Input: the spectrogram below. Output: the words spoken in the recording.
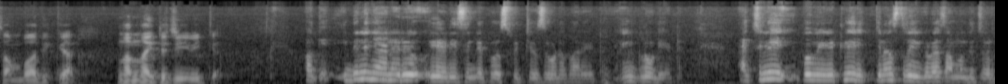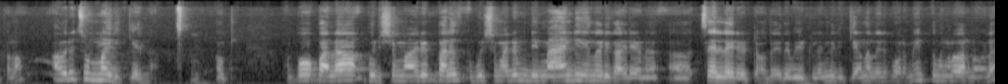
സമ്പാദിക്കുക നന്നായിട്ട് ജീവിക്കുക. ഓക്കെ ഇതിൽ ഞാനൊരു ലേഡീസിന്റെ പെർസ്പെക്റ്റീവ്സ് കൂടെ പറയട്ടെ. ഇൻക്ലൂഡ് ചെയ്യട്ടെ. ആക്ച്വലി ഇപ്പോൾ വീട്ടിലിരിക്കുന്ന സ്ത്രീകളെ സംബന്ധിച്ചിടത്തോളം അവർ ചുമ്മാ ഇരിക്കുകയല്ല ഓക്കെ അപ്പോൾ പല പുരുഷന്മാരും പല പുരുഷന്മാരും ഡിമാൻഡ് ചെയ്യുന്ന ഒരു കാര്യമാണ് ചിലർ കേട്ടോ അതായത് വീട്ടിൽ തന്നെ ഇരിക്കുക എന്നുള്ളതിന് പുറമെ ഇപ്പം നിങ്ങൾ പറഞ്ഞ പോലെ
